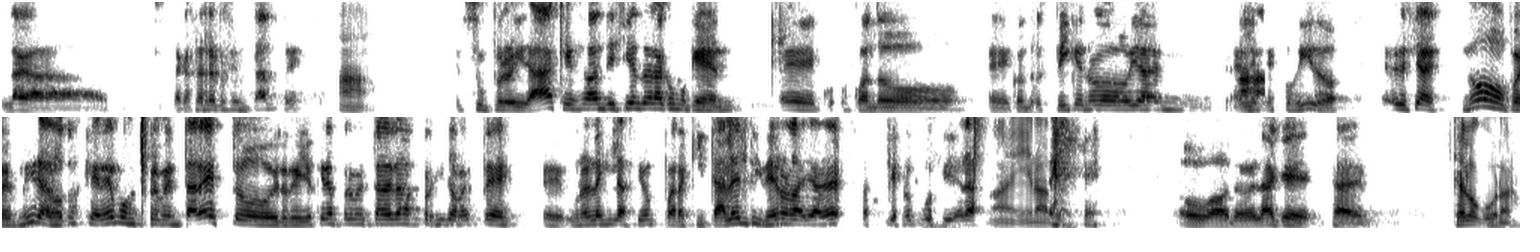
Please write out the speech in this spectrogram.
la, Casa de Representantes, su prioridad que estaban diciendo era como que eh, cuando, cuando el speaker no lo habían escogido, decían, no, pues mira, nosotros queremos implementar esto y lo que ellos querían implementar era precisamente eh, una legislación para quitarle el dinero a la llave que no pudiera. Imagínate. oh, wow, de verdad que, Qué locura.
